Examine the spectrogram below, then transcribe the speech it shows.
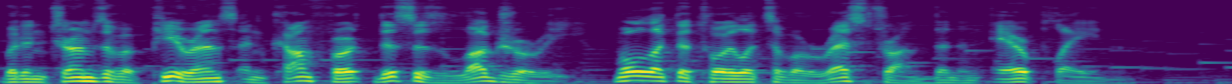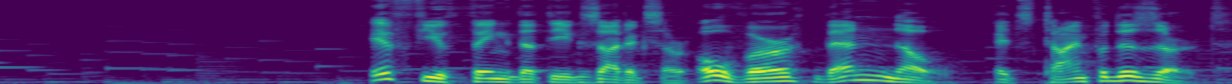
but in terms of appearance and comfort this is luxury, more like the toilets of a restaurant than an airplane. If you think that the exotics are over, then no, it's time for dessert.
